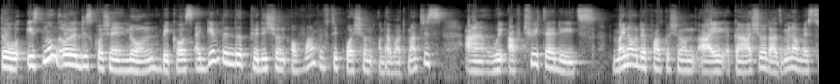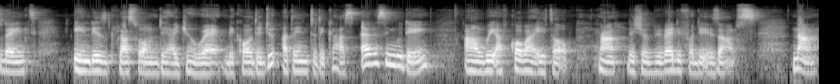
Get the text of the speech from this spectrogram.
Though it's not only this question alone because I gave them the prediction of 150 question on the mathematics and we have treated it. Many of the past questions I can assure that many of my students in this classroom they are doing well because they do attend to the class every single day and we have covered it up. Now, they should be ready for the exams. Now,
